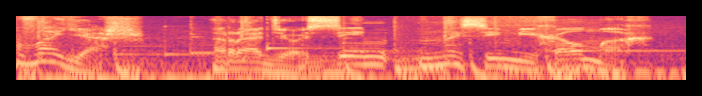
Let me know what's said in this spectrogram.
«Вояж» – радио 7 на семи холмах –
